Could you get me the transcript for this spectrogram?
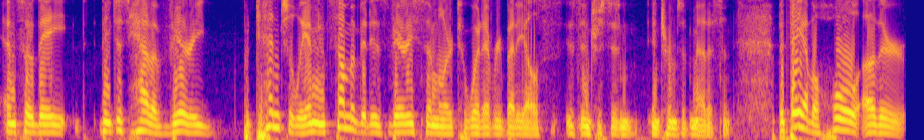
And so they they just have a very potentially, I mean, some of it is very similar to what everybody else is interested in in terms of medicine, but they have a whole other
